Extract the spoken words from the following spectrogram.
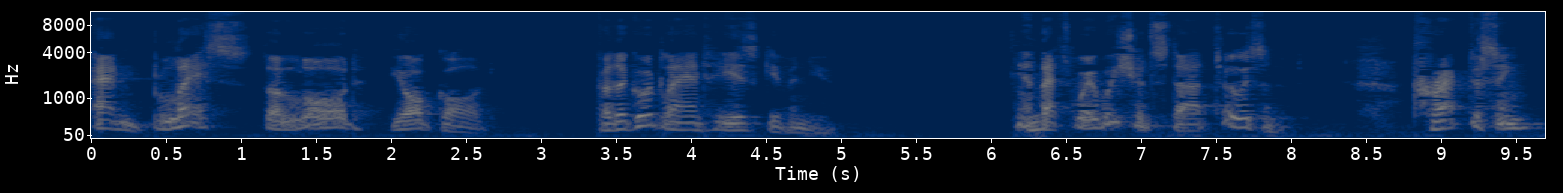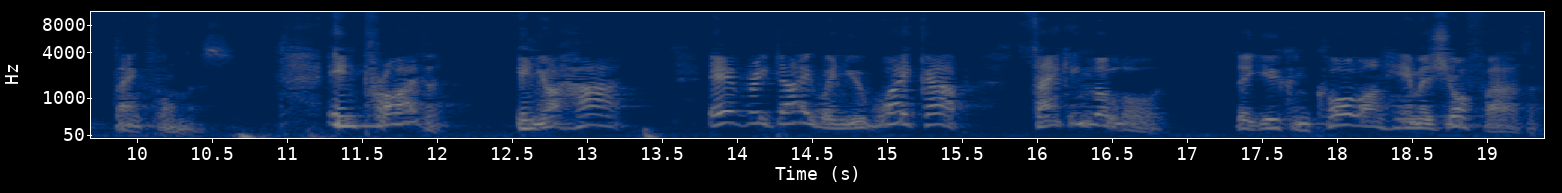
and bless the Lord your God for the good land he has given you. And that's where we should start too, isn't it? Practicing thankfulness. In private, in your heart, every day when you wake up, thanking the Lord that you can call on him as your Father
